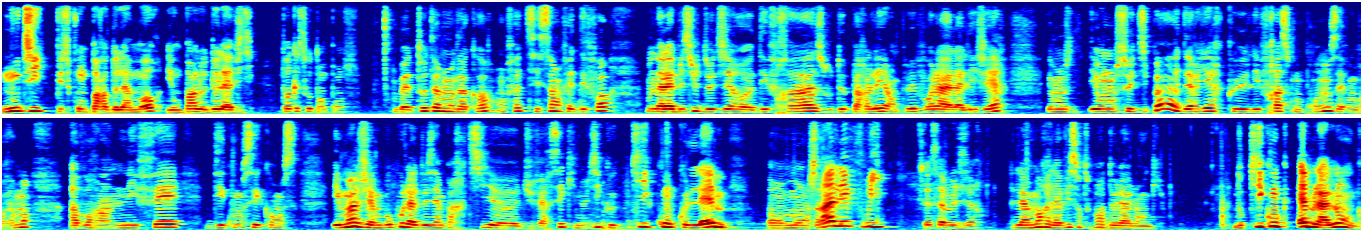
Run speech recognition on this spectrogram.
nous dit, puisqu'on parle de la mort et on parle de la vie. Toi, qu'est-ce que tu en penses? Ben, totalement d'accord. En fait, c'est ça. En fait, des fois, on a l'habitude de dire euh, des phrases ou de parler un peu, voilà, à la légère. Et on, et on se dit pas derrière que les phrases qu'on prononce, elles vont vraiment avoir un effet, des conséquences. Et moi, j'aime beaucoup la deuxième partie euh, du verset qui nous dit que quiconque l'aime on mangera les fruits. Qu'est-ce que ça veut dire? La mort et la vie sont au pouvoir de la langue. Donc quiconque aime la langue.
